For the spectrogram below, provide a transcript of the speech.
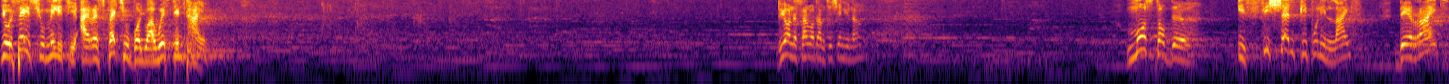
You will say it's humility. I respect you but you are wasting time. Do you understand what i'm teaching you now most of the efficient people in life they write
